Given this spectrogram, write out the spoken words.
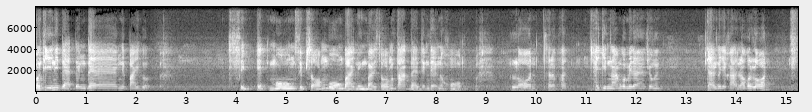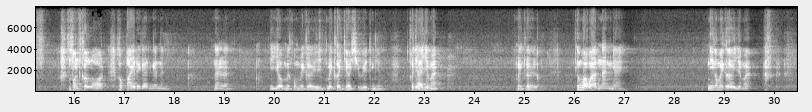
บางทีนี่แดดแดงๆเนี่ยไปเหอะสิบเอ็ดโมงสิบสองโมงบ่ายหนึ่งบ่ายสองตากแดดแดงๆนะหอบ ร้อนสารพัดให้กินน้ำก็ไม่ได้ช่วงนั้นใจก็จะขาดเราก็ร้อน มันก็ร้อนก็ไปด้วยกันงั้นนะนั่นแหละนิยมไม่คงไม่เคย ไม่เคยเจอชีวิตอย่างเงี้ยเข้าใจใช่ไหม ไม่เคยหรอกถึงบอกว่านั่นไง นี่ก็ไม่เคยใช่ไหม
